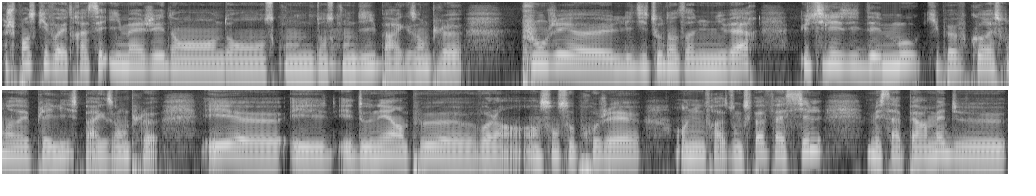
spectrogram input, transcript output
je pense qu'il faut être assez imagé dans, dans ce qu'on dit. Par exemple, plonger euh, l'édito dans un univers, utiliser des mots qui peuvent correspondre à des playlists, par exemple, et, euh, et, donner un peu euh, voilà un sens au projet en une phrase. Donc c'est pas facile, mais ça permet de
